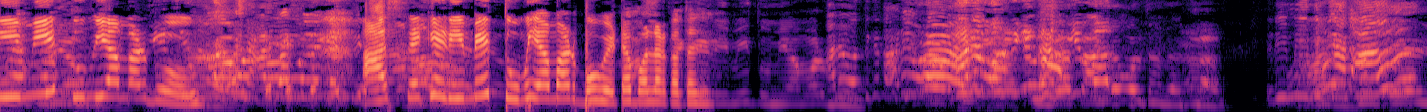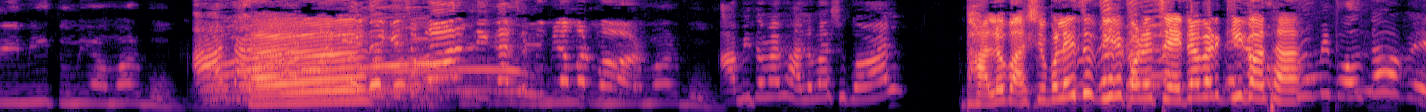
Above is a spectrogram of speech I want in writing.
রিমি তুমি আমার বউ। আজ থেকে রিমি তুমি আমার বউ এটা বলার কথা। রিমি তুমি আমার। রিমি তুমি হ্যাঁ। আমার বউ। আমি তোমায় বল। ভালোবাসে বলেই তো বিয়ে করেছে এটা আবার কি কথা তুমি বলতে হবে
